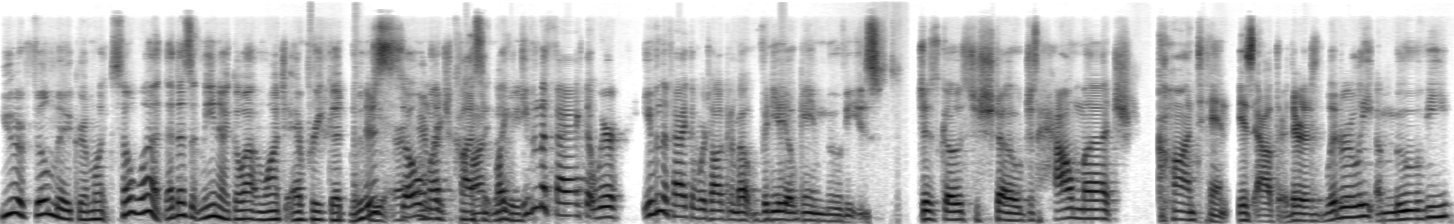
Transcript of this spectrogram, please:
you're a filmmaker. I'm like, so what? That doesn't mean I go out and watch every good movie. There's so much classic classic. Like even the fact that we're even the fact that we're talking about video game movies just goes to show just how much content is out there. There's literally a movie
